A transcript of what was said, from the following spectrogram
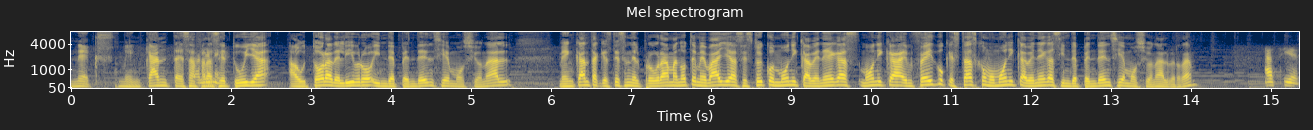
next. Me encanta esa Dale frase next. tuya, autora del libro Independencia Emocional. Me encanta que estés en el programa. No te me vayas. Estoy con Mónica Venegas. Mónica, en Facebook estás como Mónica Venegas Independencia Emocional, ¿verdad? Así es.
